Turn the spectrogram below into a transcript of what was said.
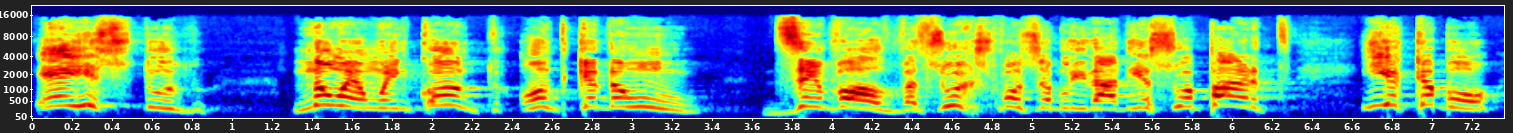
É isso tudo. Não é um encontro onde cada um desenvolve a sua responsabilidade e a sua parte e acabou.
